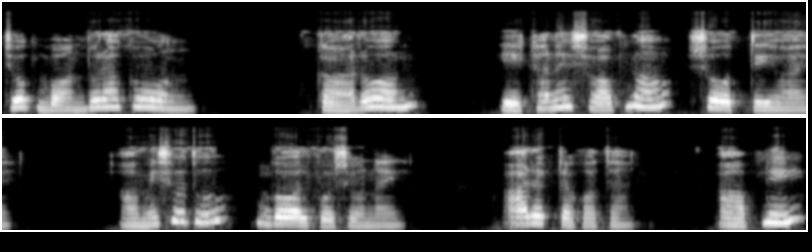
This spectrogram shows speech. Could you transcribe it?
চোখ বন্ধ রাখুন। কারণ এখানে স্বপ্ন সত্যি হয়। আমি শুধু গল্প শোনাই। আর একটা কথা, আপনি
